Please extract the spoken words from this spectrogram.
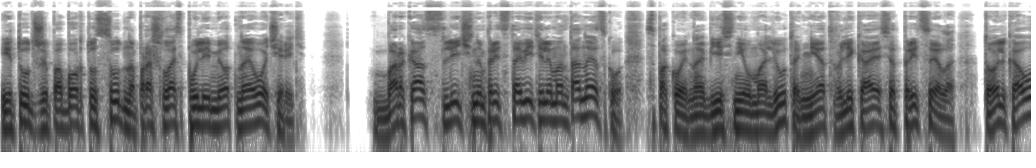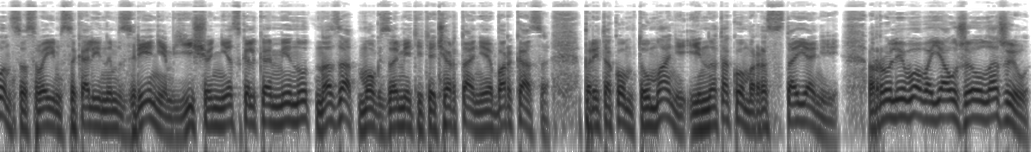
и тут же по борту судна прошлась пулеметная очередь. «Баркас с личным представителем Антонеску», — спокойно объяснил Малюта, не отвлекаясь от прицела. Только он со своим соколиным зрением еще несколько минут назад мог заметить очертания Баркаса при таком тумане и на таком расстоянии. «Рулевого я уже уложил,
